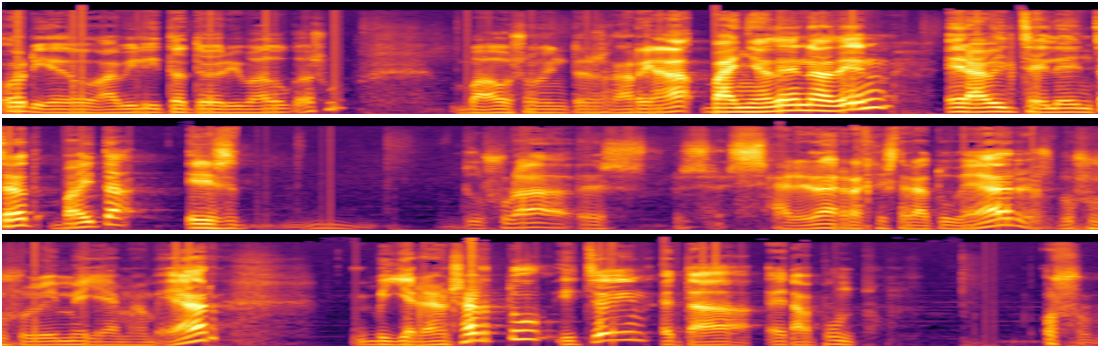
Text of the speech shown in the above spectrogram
hori edo habilitate hori badukazu, ba oso interesgarria da, baina dena den erabiltzaileentzat baita ez duzula ez, zarela registratu behar, ez duzu zure emaila eman behar, bileran sartu, itxegin, eta eta punto. Oso,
